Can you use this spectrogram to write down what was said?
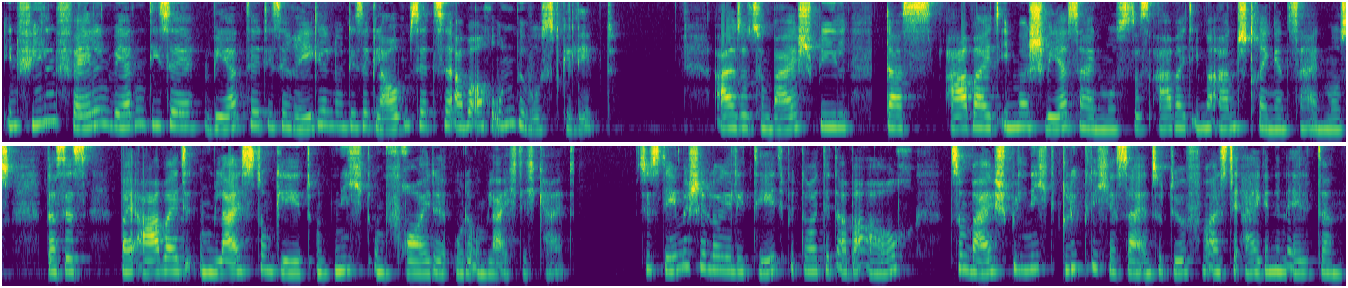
In vielen Fällen werden diese Werte, diese Regeln und diese Glaubenssätze aber auch unbewusst gelebt. Also zum Beispiel, dass Arbeit immer schwer sein muss, dass Arbeit immer anstrengend sein muss, dass es bei Arbeit um Leistung geht und nicht um Freude oder um Leichtigkeit. Systemische Loyalität bedeutet aber auch, zum Beispiel nicht glücklicher sein zu dürfen als die eigenen Eltern.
